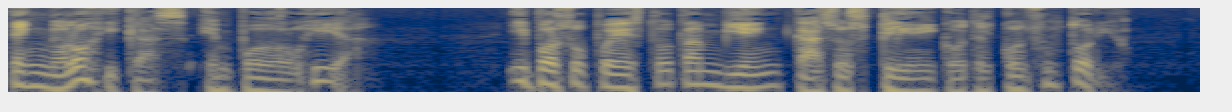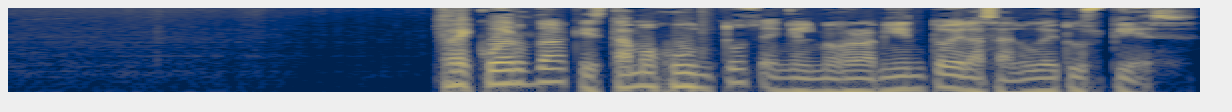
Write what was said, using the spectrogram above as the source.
tecnológicas en podología y por supuesto también casos clínicos del consultorio. Recuerda que estamos juntos en el mejoramiento de la salud de tus pies.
